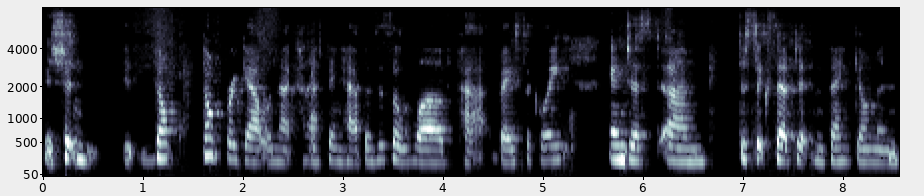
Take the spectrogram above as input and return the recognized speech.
it shouldn't. Don't don't freak out when that kind of thing happens. It's a love pat basically, and just um just accept it and thank them and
